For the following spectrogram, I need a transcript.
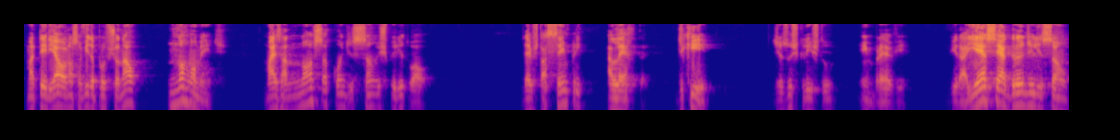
material, a nossa vida profissional normalmente. Mas a nossa condição espiritual deve estar sempre alerta, de que Jesus Cristo em breve virá. E essa é a grande lição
